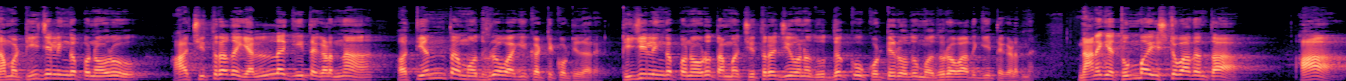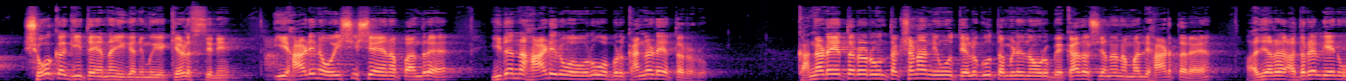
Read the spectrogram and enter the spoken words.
ನಮ್ಮ ಟಿ ಜಿ ಲಿಂಗಪ್ಪನವರು ಆ ಚಿತ್ರದ ಎಲ್ಲ ಗೀತೆಗಳನ್ನು ಅತ್ಯಂತ ಮಧುರವಾಗಿ ಕಟ್ಟಿಕೊಟ್ಟಿದ್ದಾರೆ. ಟಿ ಜಿ ಲಿಂಗಪ್ಪನವರು ತಮ್ಮ ಚಿತ್ರ ಜೀವನದ ಉದ್ದಕ್ಕೂ ಕೊಟ್ಟಿರೋದು ಮಧುರವಾದ ಗೀತೆಗಳನ್ನು. ನನಗೆ ತುಂಬ ಇಷ್ಟವಾದಂಥ ಆ ಶೋಕ ಗೀತೆಯನ್ನು ಈಗ ನಿಮಗೆ ಕೇಳಿಸ್ತೀನಿ. ಈ ಹಾಡಿನ ವೈಶಿಷ್ಟ್ಯ ಏನಪ್ಪ ಅಂದರೆ, ಇದನ್ನು ಹಾಡಿರುವವರು ಒಬ್ಬರು ಕನ್ನಡೇತರರು. ಕನ್ನಡೇತರರು ಅಂದ ತಕ್ಷಣ ನೀವು ತೆಲುಗು, ತಮಿಳಿನವರು ಬೇಕಾದಷ್ಟು ಜನ ನಮ್ಮಲ್ಲಿ ಹಾಡ್ತಾರೆ. ಅದರ, ಅದರಲ್ಲಿ ಏನು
